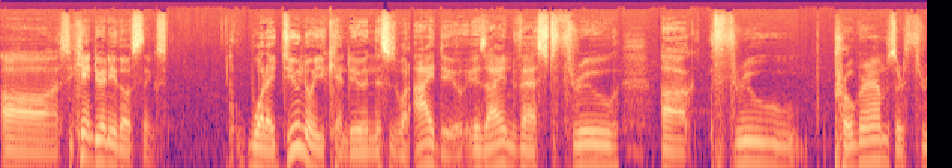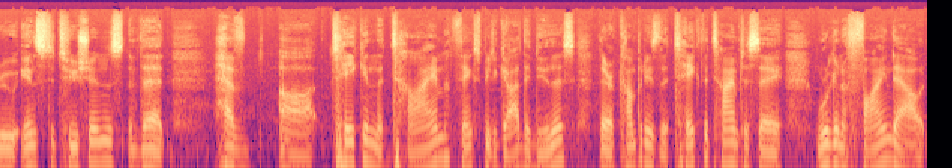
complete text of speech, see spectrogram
Uh, so you can't do any of those things. What I do know you can do, and this is what I do, is I invest through uh, through programs or through institutions that have uh, taken the time, thanks be to God, they do this. There are companies that take the time to say, we're going to find out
